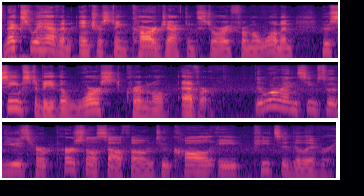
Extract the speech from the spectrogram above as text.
Next, we have an interesting carjacking story from a woman who seems to be the worst criminal ever. The woman seems to have used her personal cell phone to call a pizza delivery.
